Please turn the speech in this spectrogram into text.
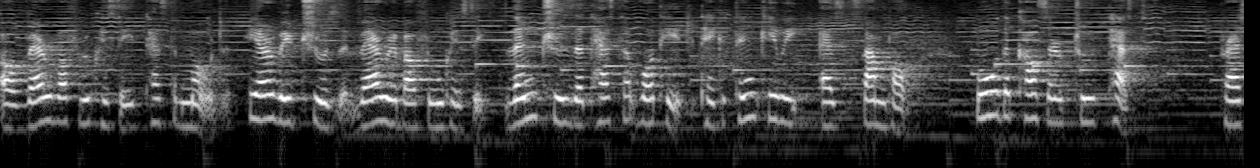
or variable frequency test mode. Here we choose variable frequency. Then choose the test voltage. Take 10 kV as sample. Move the cursor to test. Press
